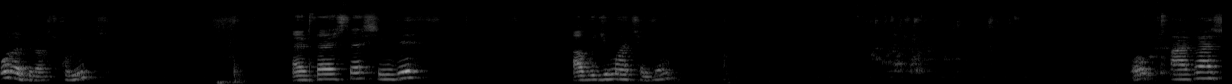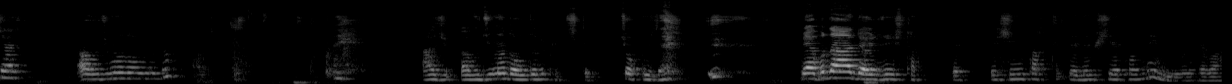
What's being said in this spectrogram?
O da biraz komik. Arkadaşlar şimdi avucumu açacağım. Hop arkadaşlar avucuma doldurdum. Avucu- Avucuma doldurup içtim. Çok güzel. Ve bu da dördüncü taktikte. Beşinci taktikte de bir şey yapabilir miyim acaba?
